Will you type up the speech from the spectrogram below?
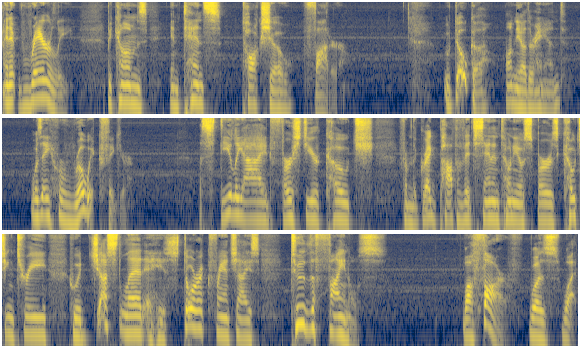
And it rarely becomes intense talk show fodder. Udoka, on the other hand, was a heroic figure. A steely eyed first year coach from the Gregg Popovich San Antonio Spurs coaching tree who had just led a historic franchise to the finals. While Favre was what?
